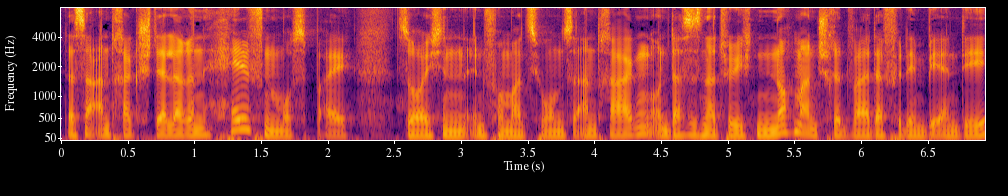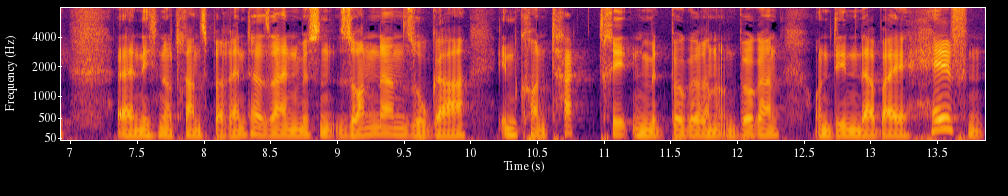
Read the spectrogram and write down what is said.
dass er Antragstellerin helfen muss bei solchen Informationsantragen. Und das ist natürlich nochmal ein Schritt weiter für den BND. Äh, nicht nur transparenter sein müssen, sondern sogar in Kontakt treten mit Bürgerinnen und Bürgern und denen dabei helfen,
